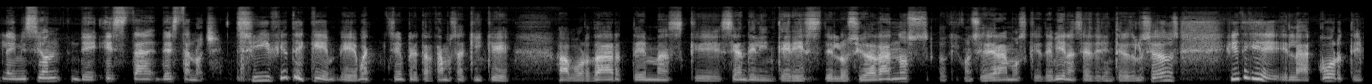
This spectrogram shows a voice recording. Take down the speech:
la emisión de esta, de esta noche. Sí, fíjate que, eh, bueno, siempre tratamos aquí que abordar temas que sean del interés de los ciudadanos, o que consideramos que debieran ser del interés de los ciudadanos. Fíjate que la Corte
